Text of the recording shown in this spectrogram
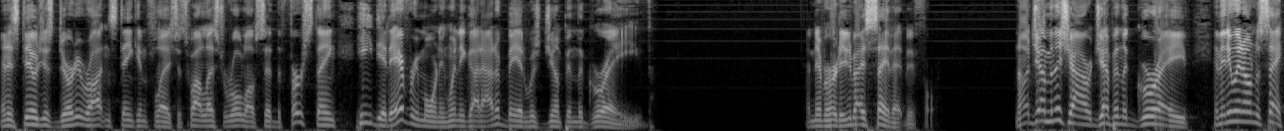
And it's still just dirty, rotten, stinking flesh. That's why Lester Roloff said the first thing he did every morning when he got out of bed was jump in the grave. I never heard anybody say that before. Not jump in the shower, jump in the grave. And then he went on to say,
